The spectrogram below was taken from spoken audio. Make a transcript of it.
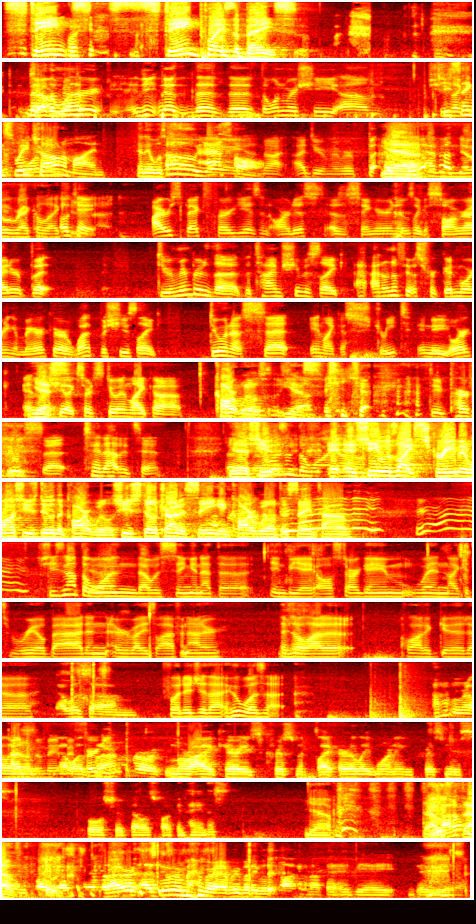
Sting Sting Sting plays the bass. No, No, the the remember, do you- no, the the the one where she um she's, she like, "Sweet Child of Mine," and it was Oh yeah, yeah, yeah, asshole. I, I do remember. But Yeah. uh, I have no recollection Okay. of that. I respect Fergie as an artist, as a singer, and as like a songwriter. But do you remember the the time she was like, I, I don't know if it was for Good Morning America or what, but she's like doing a set in like a street in New York, and then she like starts doing like a Cartwheels. Yes. yeah, dude, perfect set, ten out of ten. Yeah, she She wasn't the one. and, and um, she was like screaming while she was doing the cartwheel. She's still trying to sing and cartwheel at the same time. She's not the Yeah. one that was singing at the NBA All Star game when like it's real bad and everybody's laughing at her. There's a lot of a lot of good uh, That was um. footage of that. Who was that? I don't really I don't remember know, who man, that but was, but I remember Mariah Carey's Christmas, like early morning Christmas bullshit. That was fucking heinous. Yeah, that I was don't that. know Was, anybody else but I, re- I do remember everybody was talking about the NBA. The NBA.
